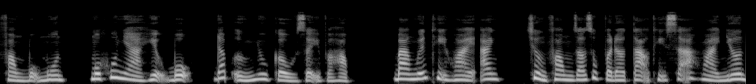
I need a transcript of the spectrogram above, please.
phòng bộ môn, một khu nhà hiệu bộ, đáp ứng nhu cầu dạy và học. Bà Nguyễn Thị Hoài Anh, trưởng phòng giáo dục và đào tạo thị xã Hoài Nhơn,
